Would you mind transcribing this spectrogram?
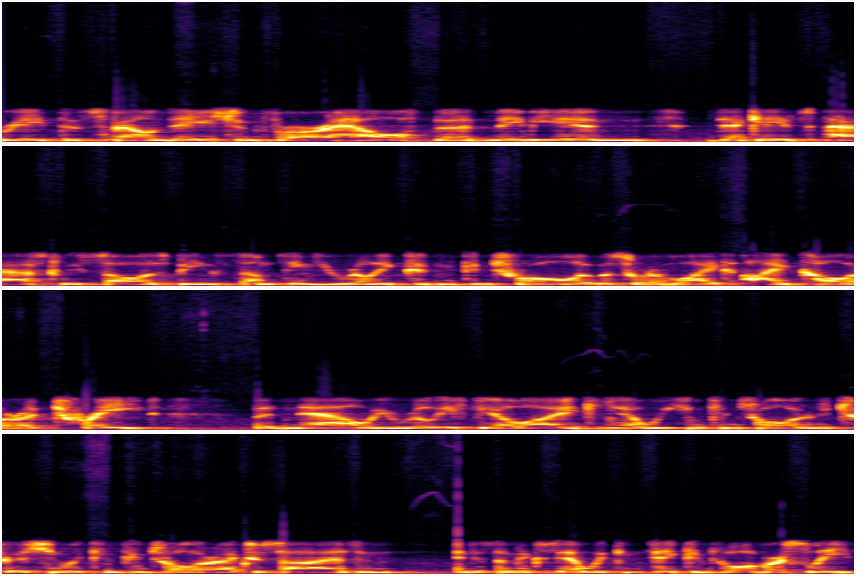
create this foundation for our health that maybe in decades past we saw as being something you really couldn't control. It was sort of like eye color, a trait. But now we really feel like, you know, we can control our nutrition, we can control our exercise, and, and to some extent we can take control of our sleep.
